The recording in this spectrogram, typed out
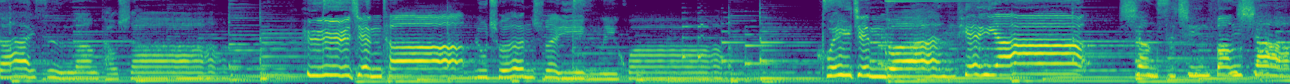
爱似浪淘沙，遇见他如春水映梨花，挥剑断天涯，相思情放下，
